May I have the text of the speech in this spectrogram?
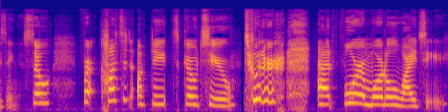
amazing. So for constant updates, go to Twitter at 4immortalyt.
